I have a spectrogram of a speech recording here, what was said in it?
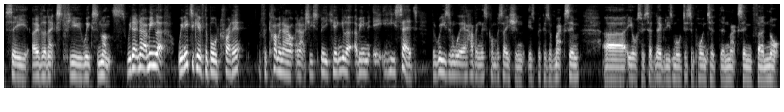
see over the next few weeks and months? We don't know. I mean, look, we need to give the board credit for coming out and actually speaking. Look, I mean, he said the reason we're having this conversation is because of Maxim. Uh, he also said nobody's more disappointed than Maxim for not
